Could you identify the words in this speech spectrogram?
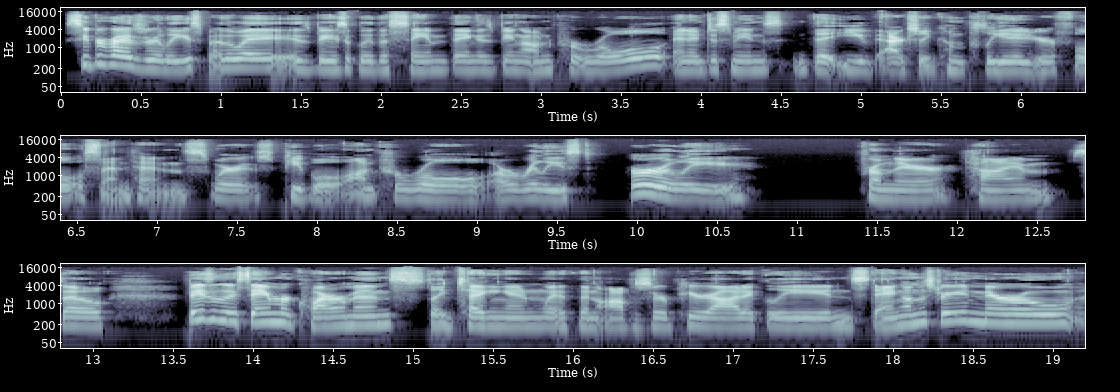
Supervised release, by the way, is basically the same thing as being on parole, and it just means that you've actually completed your full sentence, whereas people on parole are released early from their time. So basically same requirements, like checking in with an officer periodically and staying on the straight and narrow.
